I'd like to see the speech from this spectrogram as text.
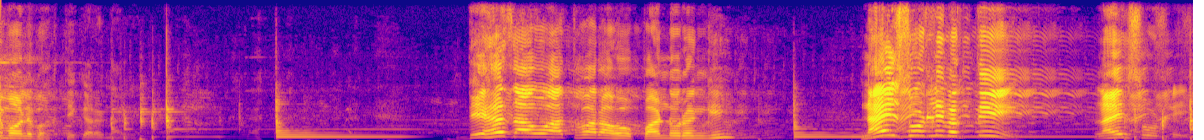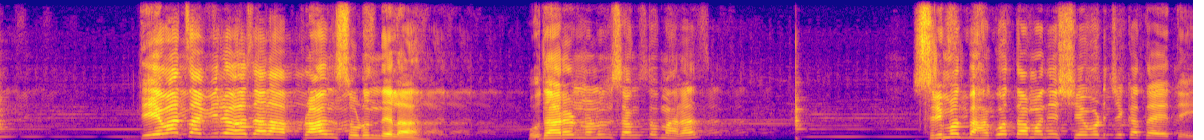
नियमाने भक्ती करणारे. देह जावो अथवा राहो पांडुरंगी. नाही सोडली भक्ती. नाही सोडली. देवाचा विरह झाला प्राण सोडून दिला. उदाहरण म्हणून सांगतो महाराज. श्रीमद भागवतामध्ये शेवटची कथा येते.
